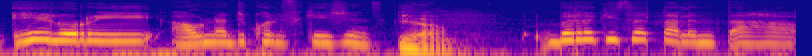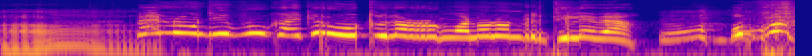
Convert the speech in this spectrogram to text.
he lo re ha ona di qualifications. Yeah. Berekisa talent ya hao. Ah. Banong di buka ke re o tlile re ngwana o lo nrithile bjang O pu-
